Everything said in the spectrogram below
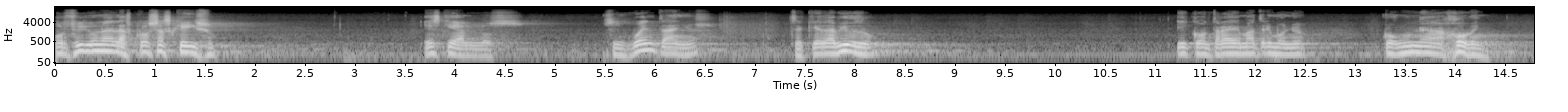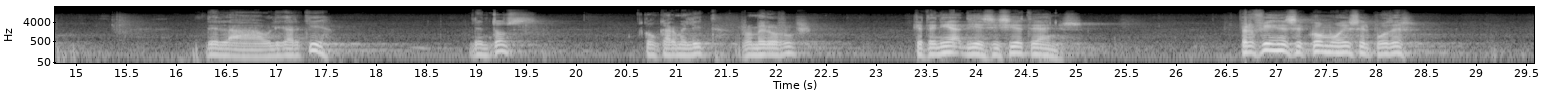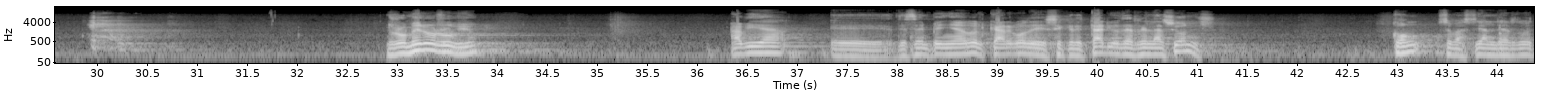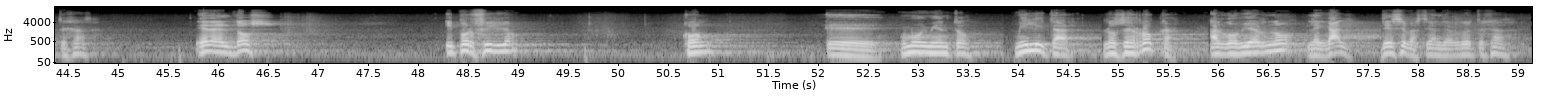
Porfirio una de las cosas que hizo es que a los 50 años se queda viudo y contrae matrimonio con una joven de la oligarquía de entonces, con Carmelita Romero Rubio, que tenía 17 años. Pero fíjense cómo es el poder. Romero Rubio había eh, desempeñado el cargo de secretario de Relaciones con Sebastián Lerdo de Tejada. Era el 2 y Porfirio con eh, un movimiento militar los derroca al gobierno legal de Sebastián Lerdo de Tejada.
